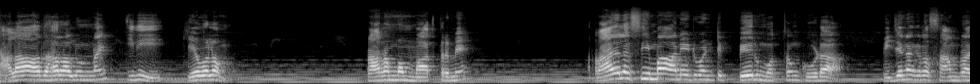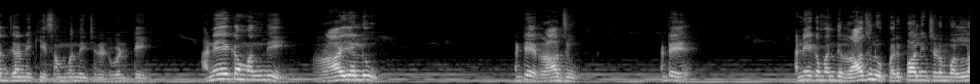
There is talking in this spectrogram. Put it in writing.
చాలా ఆధారాలు ఉన్నాయి. ఇది కేవలం ప్రారంభం మాత్రమే. రాయలసీమ అనేటువంటి పేరు మొత్తం కూడా విజయనగర సామ్రాజ్యానికి సంబంధించినటువంటి అనేక మంది రాయలు అంటే రాజు అంటే అనేక మంది రాజులు పరిపాలించడం వల్ల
